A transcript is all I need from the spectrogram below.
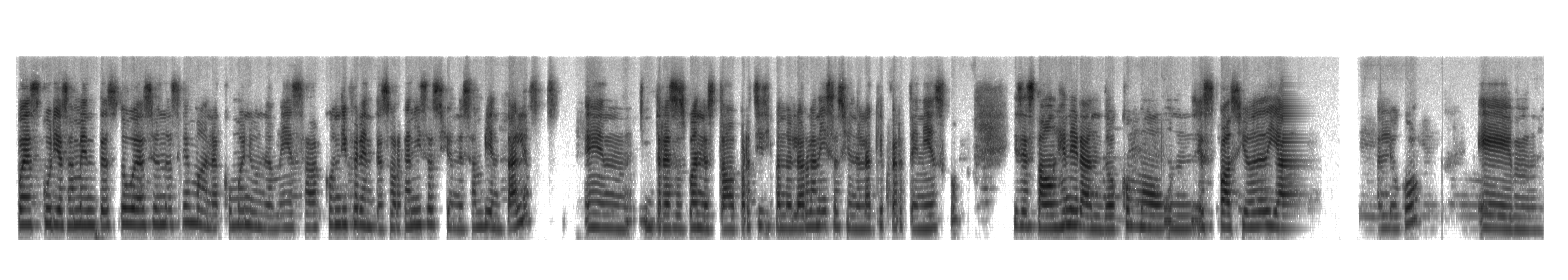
pues curiosamente estuve hace una semana como en una mesa con diferentes organizaciones ambientales en, entre esas, bueno, estaba participando en la organización a la que pertenezco y se estaban generando como un espacio de diálogo em,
